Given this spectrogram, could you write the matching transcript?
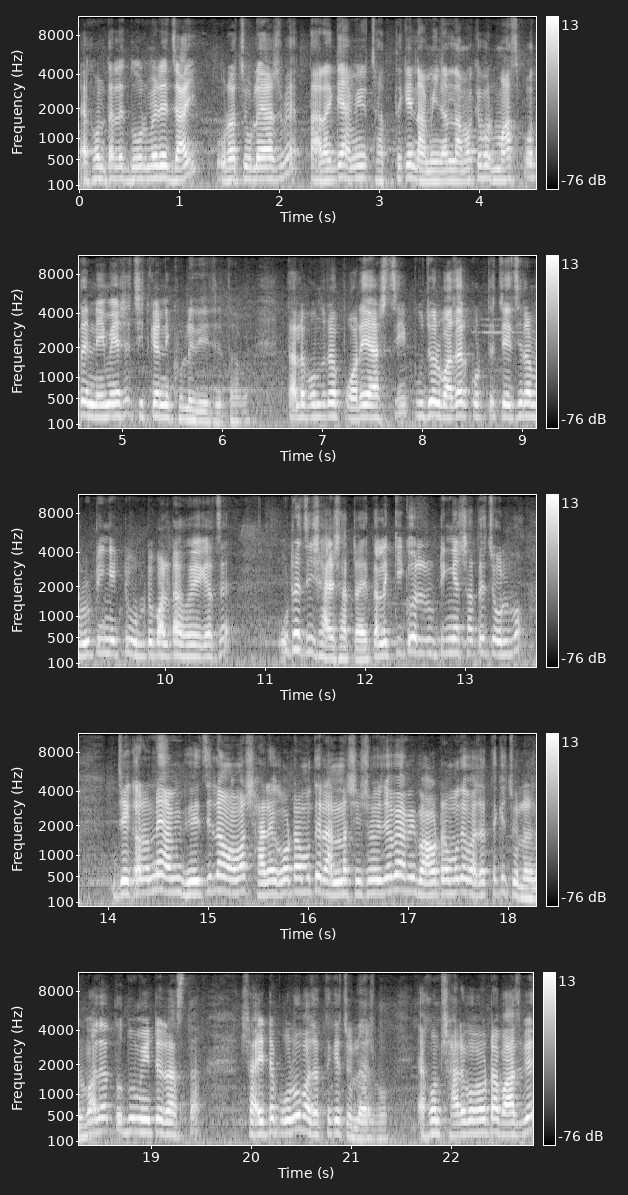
এখন তাহলে দৌড় মেরে যাই, ওরা চলে আসবে। তার আগে আমি ছাদ থেকে নামিয়ে নাহলে আমাকে আবার মাছ পথে নেমে এসে ছিটকানি খুলে দিয়ে যেতে হবে। তাহলে বন্ধুরা পরে আসছি। পুজোর বাজার করতে চেয়েছিলাম। রুটিন একটু উল্টোপাল্টা হয়ে গেছে। উঠেছি সাড়ে সাতটায়। তাহলে কী করে রুটিনের সাথে চলবো? যে কারণে আমি ভেবেছিলাম আমার সাড়ে এগারোটার মধ্যে রান্না শেষ হয়ে যাবে, আমি বারোটার মধ্যে বাজার থেকে চলে আসব। বাজার তো দু মিনিটের রাস্তা, শাড়িটা পরবো বাজার থেকে চলে আসব। এখন সাড়ে বারোটা বাজবে,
